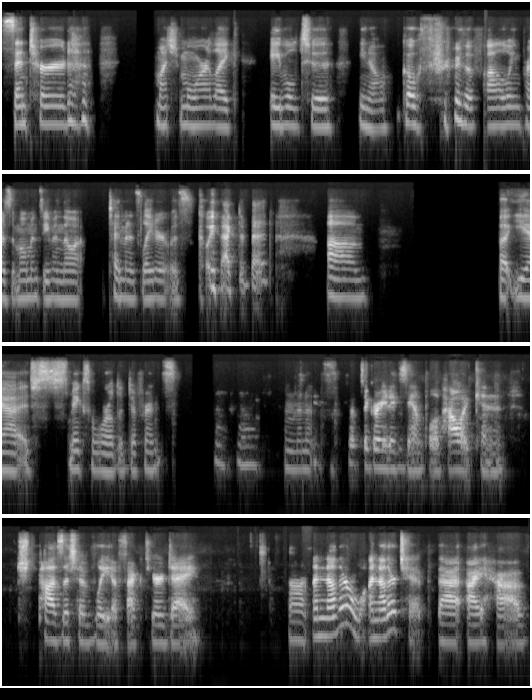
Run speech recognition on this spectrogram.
centered, much more like able to, you know, go through the following present moments, even though 10 minutes later it was going back to bed. Um, but yeah, it just makes a world of difference mm-hmm. in minutes. That's a great example of how it can positively affect your day. Um, another another tip that I have,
